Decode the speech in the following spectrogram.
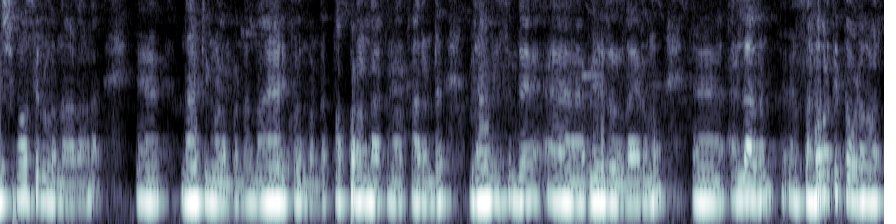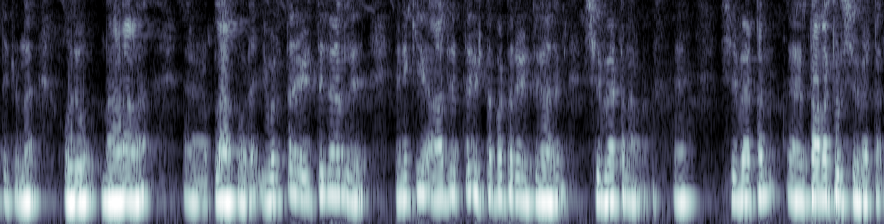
വിശ്വാസികളുള്ള നാടാണ് നാക്കിൻകുളമ്പുണ്ട് നായാടിക്കുളമ്പുണ്ട് പപ്പടം ഉണ്ടാക്കുന്ന ആൾക്കാരുണ്ട്. ബ്രാഹ്മിൻസിന്റെ വീടുകളുണ്ടായിരുന്നു എല്ലാവരും സഹവർത്തിത്തോടെ വർത്തിക്കുന്ന ഒരു നാടാണ് പ്ലാക്കോട്. ഇവിടുത്തെ എഴുത്തുകാരിൽ എനിക്ക് ആദ്യത്തെ ഇഷ്ടപ്പെട്ട ഒരു എഴുത്തുകാരൻ ശിവേട്ടനാണ്. ശിവേട്ടൻ താമറ്റൂർ ശിവേട്ടൻ.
